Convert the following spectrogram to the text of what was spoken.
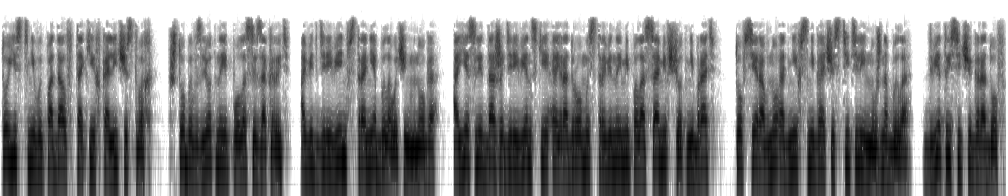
то есть не выпадал в таких количествах, чтобы взлетные полосы закрыть. А ведь деревень в стране было очень много, а если даже деревенские аэродромы с травяными полосами в счет не брать, то все равно одних снегоочистителей нужно было. 2000 городов,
